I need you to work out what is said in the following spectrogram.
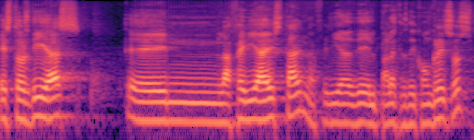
estos días en la feria esta, en la feria del Palacio de Congresos,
